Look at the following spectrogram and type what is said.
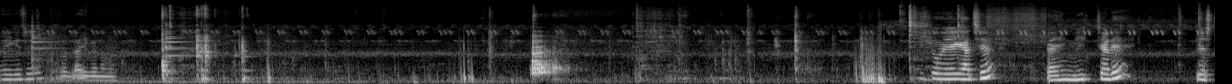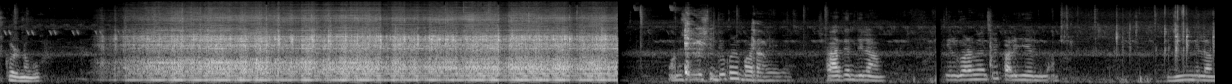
হয়ে গেছে নেব। হয়ে গেছে তাই মিক্সচারে পেস্ট করে নেব মটরশুঁটি সিদ্ধ করে বাটা হয়ে গেছে। সাদা তেল দিলাম। তেল গরম হয়েছে, কালি জিরে দিলাম। হিং দিলাম।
